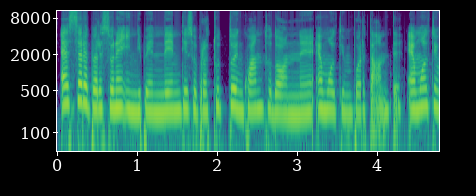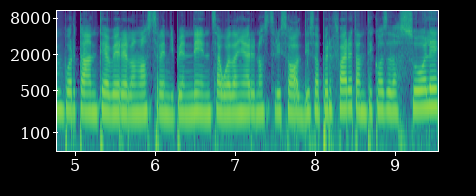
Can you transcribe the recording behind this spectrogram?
Essere persone indipendenti, soprattutto in quanto donne, è molto importante. È molto importante avere la nostra indipendenza, guadagnare i nostri soldi, saper saper fare tante cose da sole,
